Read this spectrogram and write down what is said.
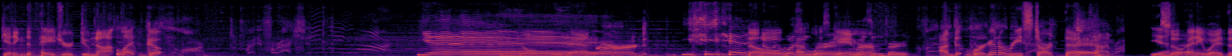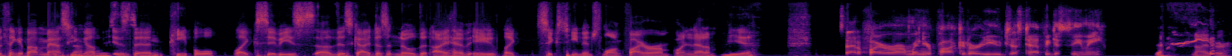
getting the pager, do not let go. Yay! Don't do that. Bird! Yeah, No, no, it wasn't that was Gamer. It wasn't Bird. I'm. We're gonna restart that Yeah. time. Yeah. So anyway, the thing about masking up is that same. people like civvies, uh, this guy doesn't know that I have a like 16 inch long firearm pointed at him. yeah. Is that a firearm in your pocket or are you just happy to see me? Neither.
